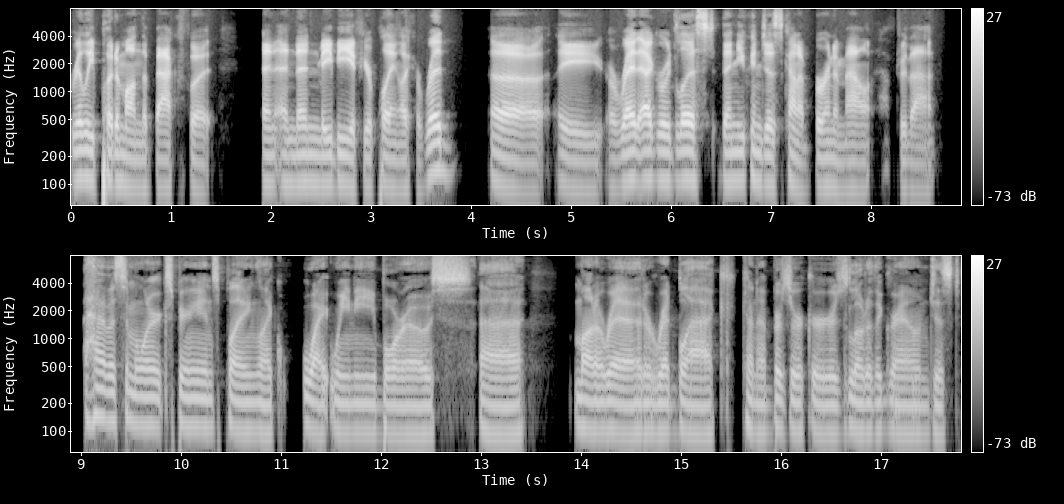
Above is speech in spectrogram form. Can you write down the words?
really put them on the back foot and and then maybe if you're playing like a red uh a a red aggroed list, then you can just kind of burn them out after that. Have a similar experience playing like white weenie, Boros, uh, mono red or red black, kind of berserkers, low to the mm-hmm. ground, just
